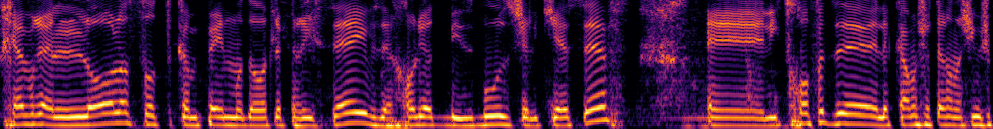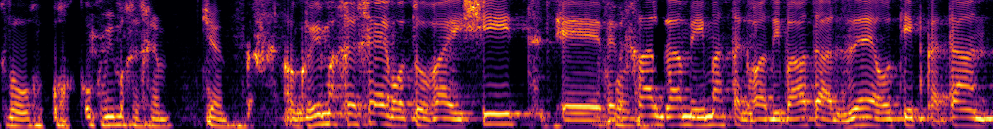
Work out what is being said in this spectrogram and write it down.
חבר'ה, לא לעשות קמפיין מודעות ל pre-save, זה יכול להיות בזבוז של כסף, לדחוף את זה לכמה שיותר אנשים שכבר עוקבים אחריכם, כן. עוקבים אחריכם, או טובה אישית, נכון. ובכלל גם אם אתה כבר דיברת על זה, עוד טיפ קטן,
